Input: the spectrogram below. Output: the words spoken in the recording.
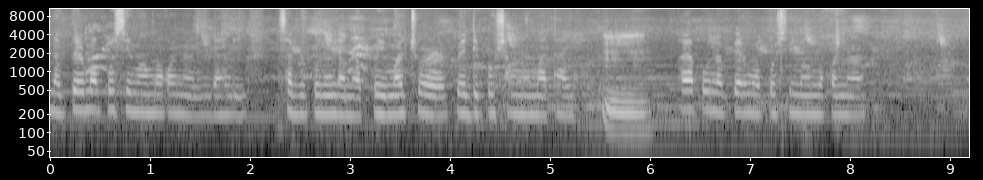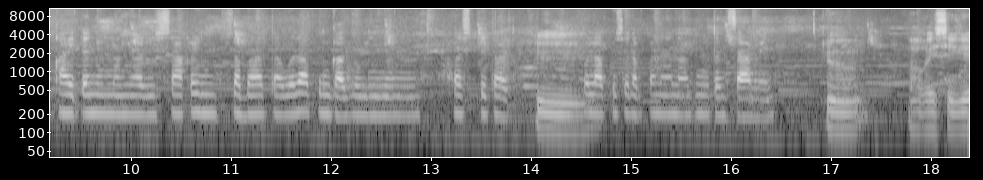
nagpirma po si mama ko nun dahil sabi po nila na premature, pwede po siyang mamatay. Mm. Kaya po nagpirma po si mama ko na kahit anong mangyari sa akin sa bata, wala pong gagawin yung hospital. Mm. Wala po silang pananagutan sa amin. Ah, okay, sige.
